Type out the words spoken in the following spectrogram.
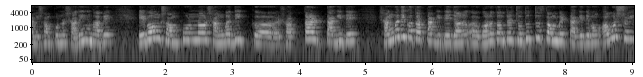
আমি সম্পূর্ণ স্বাধীনভাবে এবং সম্পূর্ণ সাংবাদিক সত্তার তাগিদে, সাংবাদিকতার তাগিদে, জন গণতন্ত্রের চতুর্থ স্তম্ভের তাগিদে এবং অবশ্যই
